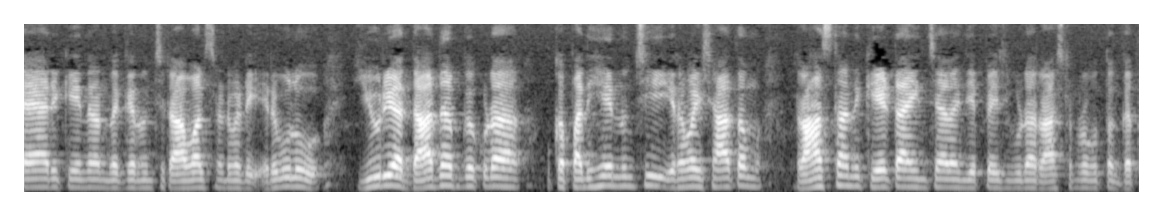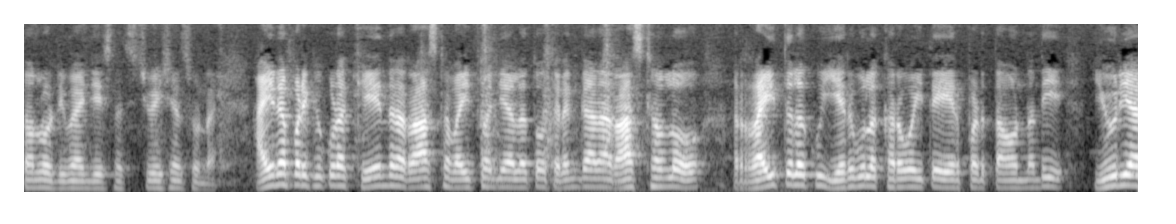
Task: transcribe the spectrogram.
తయారీ కేంద్రం దగ్గర నుంచి రావాల్సినటువంటి ఎరువులు యూరియా దాదాపుగా కూడా ఒక పదిహేను నుంచి ఇరవై శాతం రాష్ట్రాన్ని కేటాయించాలని చెప్పేసి కూడా రాష్ట్ర ప్రభుత్వం గతంలో డిమాండ్ చేసిన సిచ్యువేషన్స్ ఉన్నాయి. అయినప్పటికీ కూడా కేంద్ర రాష్ట్ర వైఫల్యాలతో తెలంగాణ రాష్ట్రంలో రైతులకు ఎరువుల కరువు అయితే ఏర్పడతా ఉన్నది. యూరియా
